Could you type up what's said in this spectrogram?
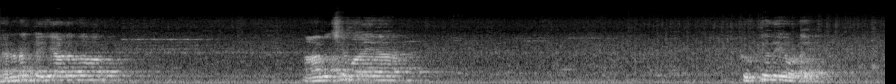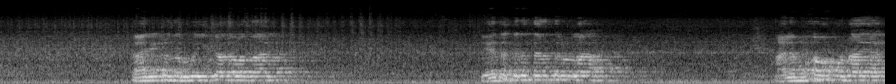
ഭരണം കൈയാളുന്നവർ ആവശ്യമായ കൃത്യതയോടെ കാര്യങ്ങൾ നിർവഹിക്കാതെ വന്നാൽ ഏതെങ്കിലും തരത്തിലുള്ള അലംഭാവം ഉണ്ടായാൽ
